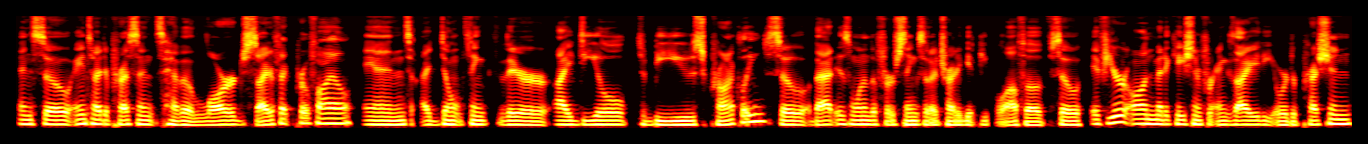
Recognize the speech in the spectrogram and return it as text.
And so antidepressants have a large side effect profile and and I don't think they're ideal to be used chronically. So that is one of the first things that I try to get people off of. So if you're on medication for anxiety or depression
